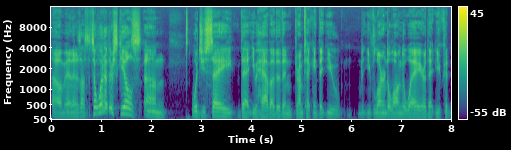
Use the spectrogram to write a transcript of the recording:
oh man, that is awesome. So, what other skills um, would you say that you have other than drum technique that you that you've learned along the way, or that you could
